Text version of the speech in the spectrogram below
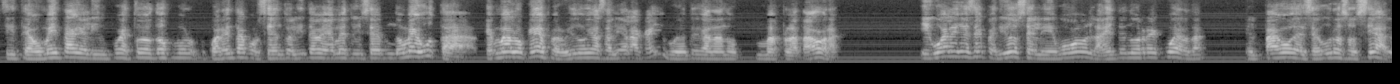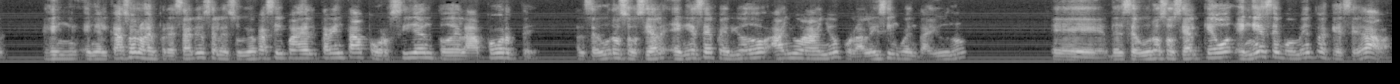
si te aumentan el impuesto de 2 por 40% del ITBM, tú dices, no me gusta, qué malo que es, pero yo no voy a salir a la calle porque yo estoy ganando más plata ahora. Igual en ese periodo se elevó, la gente no recuerda, el pago del seguro social. En, en el caso de los empresarios se les subió casi más del 30% del aporte al seguro social en ese periodo año a año por la ley 51 eh, del seguro social que en ese momento es que se daba.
